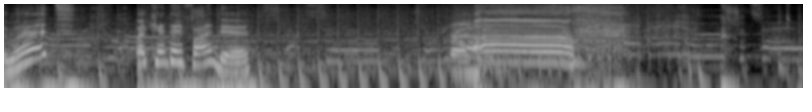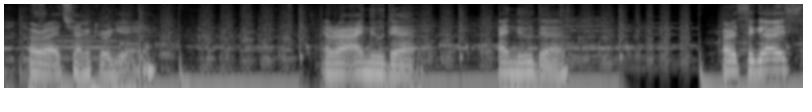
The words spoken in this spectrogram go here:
It? What? Why can't I find it? Ah. Alright, Chemical G. Alright, I knew that. I knew that. Alright, so guys,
